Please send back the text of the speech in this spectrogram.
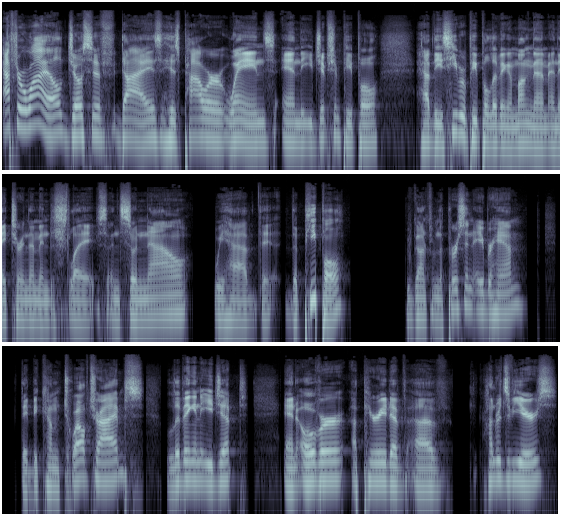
after a while, Joseph dies, his power wanes, and the Egyptian people have these Hebrew people living among them, and they turn them into slaves. And so now we have the, the people. We've gone from the person Abraham, they become 12 tribes living in Egypt, and over a period of, of hundreds of years,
